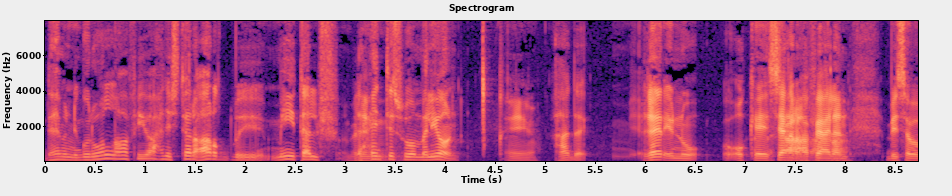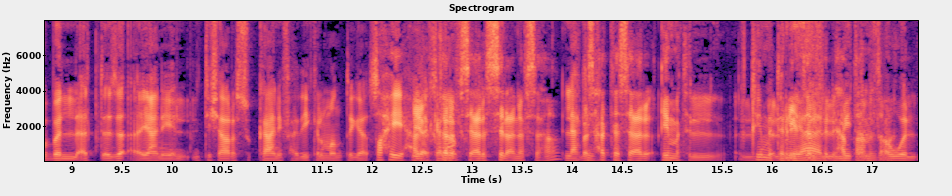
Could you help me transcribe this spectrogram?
دائما نقول والله في واحد اشترى أرض ب ألف بعدين- الحين تسوى مليون. إيوه. هذا غير إنه أوكي سعرها فعلا العقار. بسبب التز... يعني الانتشار السكاني في هذيك المنطقة. صحيح هذا هي كلام. سعر السلعة نفسها لكن- بس حتى سعر قيمة ال قيمة الريال اللي حطها أول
